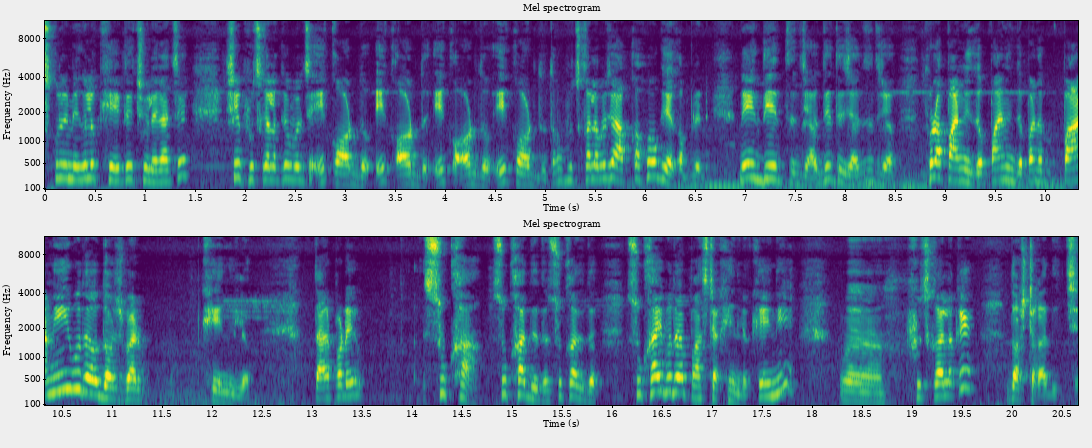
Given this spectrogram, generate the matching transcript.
স্কুলের মেয়েগুলো খেয়েতে চলে গেছে। সে ফুচকালাকে বলছে এক অর্ধ এক অর্ধ এক অর্ধ এক অর্ধ তখন ফুচকালা বলছে, আপকা হো গিয়া কমপ্লিট নেই, দিতে যাও দিতে যাও দিতে যাও। থোড়া পানি দো পানি দো, পানি পানি বোধহয় দশবার খেয়ে নিল। তারপরে সুখা সুখা দিত সুখা দিত সুখাই বোধ হয় পাঁচটা খেয়ে নিল। খেয়ে নিয়ে ফুচকালাকে দশ টাকা দিচ্ছে।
